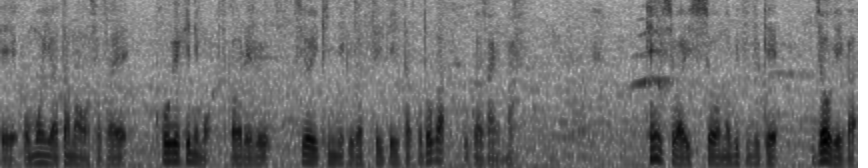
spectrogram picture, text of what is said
えー重い頭を支え攻撃にも使われる強い筋肉がついていたことが伺えます。剣士は一生伸び続け上下が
